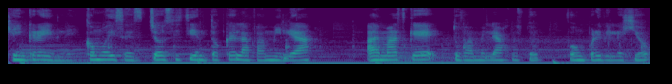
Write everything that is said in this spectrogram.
Qué increíble. Como dices, yo sí siento que la familia, además que tu familia justo fue un privilegio,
